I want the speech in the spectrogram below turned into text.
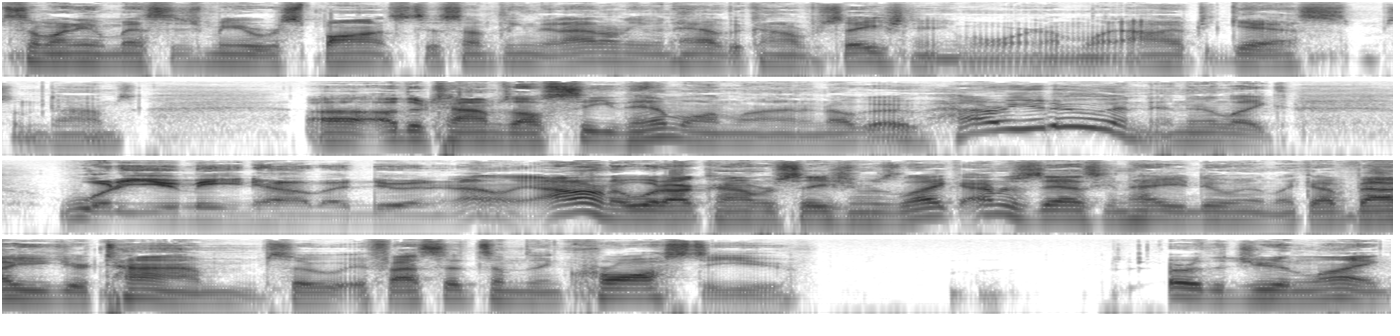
somebody will message me a response to something that I don't even have the conversation anymore, and I'm like, I have to guess sometimes. Uh, other times I'll see them online and I'll go, "How are you doing?" And they're like, what do you mean how am I doing? And I'm like, I don't know what our conversation was like. I'm just asking how you doing. Like I value your time. So if I said something cross to you or that you didn't like,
